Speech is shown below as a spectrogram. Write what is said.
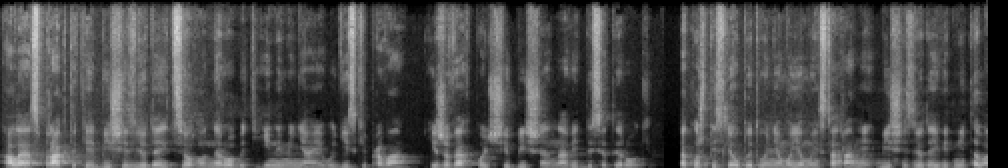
Але з практики більшість людей цього не робить і не міняє водійські права і живе в Польщі більше навіть 10 років. Також після опитування в моєму інстаграмі більшість людей відмітила,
